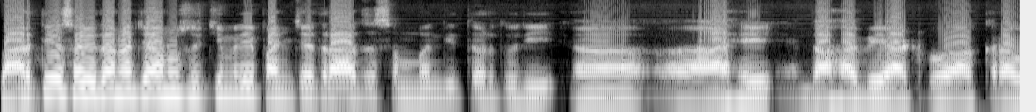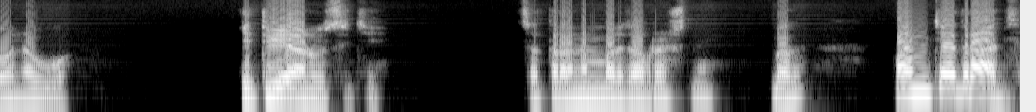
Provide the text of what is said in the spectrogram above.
भारतीय संविधानाच्या अनुसूचीमध्ये पंचायत राज संबंधित तरतुदी अं, आहे. दहावी आठवं अकरावं नववं. कितवी अनुसूची? सतरा नंबरचा प्रश्न आहे. बघा. पंचायत राज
